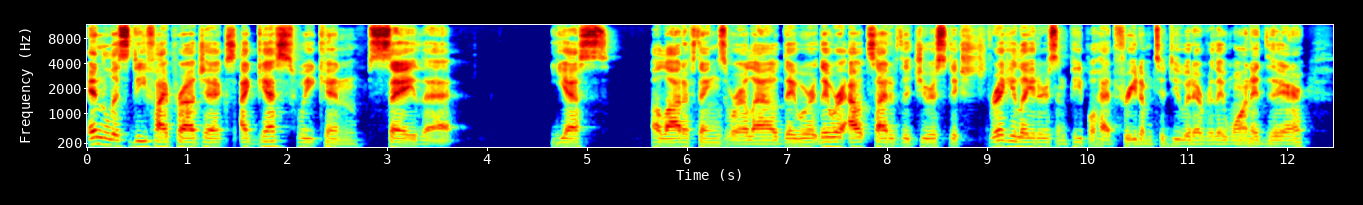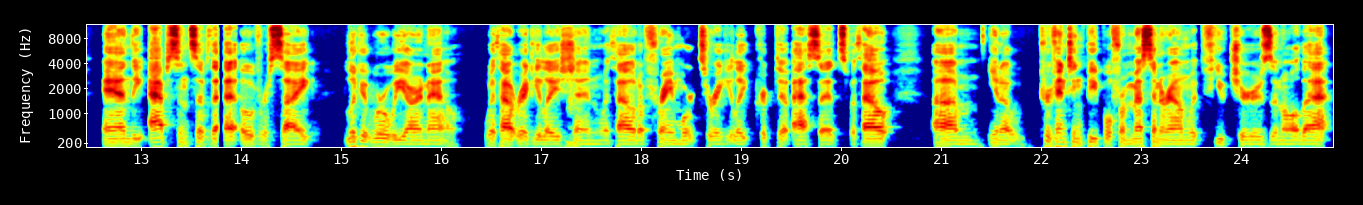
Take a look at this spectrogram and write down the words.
endless DeFi projects. I guess we can say that yes, a lot of things were allowed. They were they were outside of the jurisdiction regulators, and people had freedom to do whatever they wanted there. And the absence of that oversight. Look at where we are now, without mm. regulation, without a framework to regulate crypto assets, without um, you know preventing people from messing around with futures and all that.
